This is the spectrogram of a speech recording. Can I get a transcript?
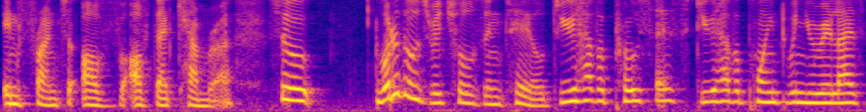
in front of, of that camera. So what do those rituals entail? Do you have a process? Do you have a point when you realize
